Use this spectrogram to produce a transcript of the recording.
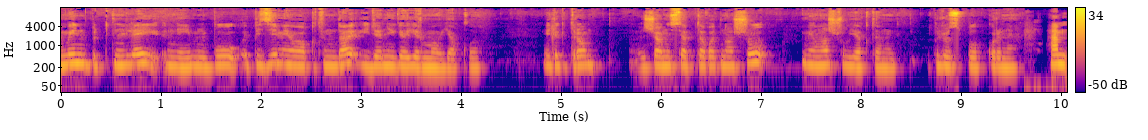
мин бөтенләй бу эпидемия вакытында өйдән өйгә йөрмәү яклы. Электрон җанисәптә катнашу миңа шул яктан плюс булып күренә һәм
